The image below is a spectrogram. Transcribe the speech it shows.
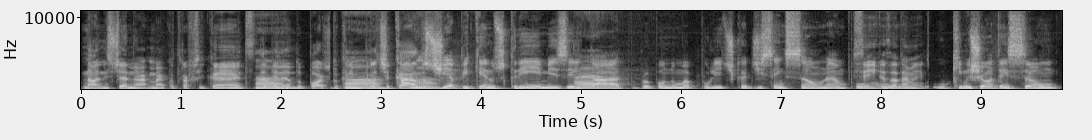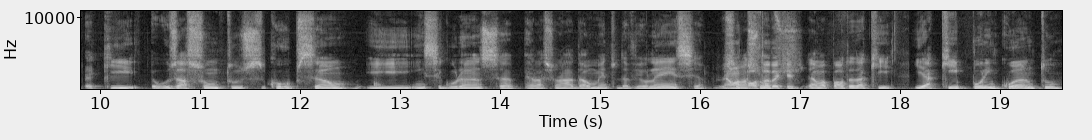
Não, anistia narcotraficantes, ah. dependendo do porte do crime ah. praticado. Anistia pequenos crimes, ele está é. propondo uma política de isenção, né? Um pouco. Sim, exatamente. O que me chama a atenção é que os assuntos corrupção e insegurança relacionada ao aumento da violência. É uma pauta assuntos, daqui. É uma pauta daqui. E aqui, por enquanto,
